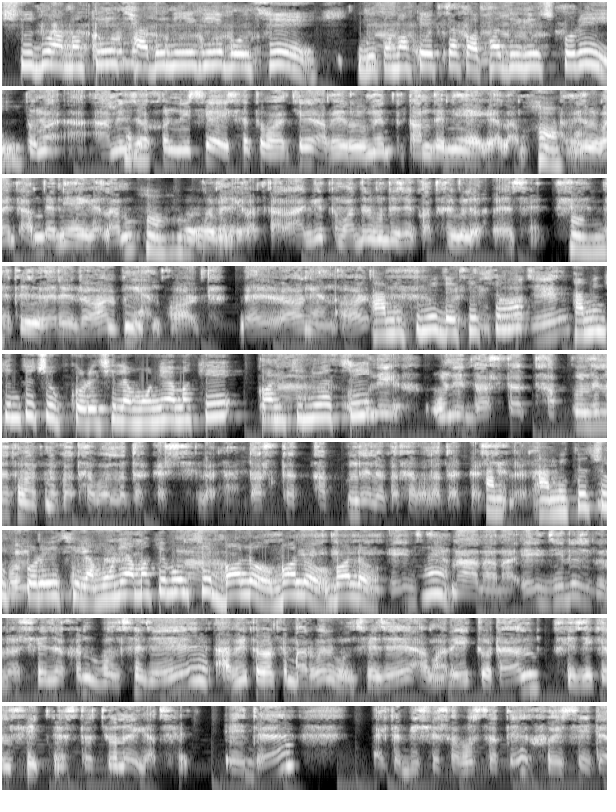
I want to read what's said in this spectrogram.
শুধু আমাকে ছাদে নিয়ে গিয়ে বলছে যে তোমাকে একটা কথা জিজ্ঞেস করি। আমি যখন নিচে এসে তোমাকে আমি রুমে টানতে নিয়ে গেলাম। হ্যাঁ। আমি রুমে টানতে নিয়ে গেলাম হ্যাঁ, হ্যাঁ। রুমে নিয়ে গেলাম। তার আগে তোমাদের মধ্যে যে কথাগুলো হয়েছে হ্যাঁ। That is very wrong and odd very wrong and odd আমি তুমি দেখেছ আমি কিন্তু চুপ করেছিলাম। উনি আমাকে কন্টিনিউয়াসলি উনি দশটা থাপ্পড় দিলে তোমার কোনো কথা বলার দরকার ছিল না। দশটা থাপ্পড় দিলে কথা বলার দরকার ছিল না। আমি তো চুপ করেই ছিলাম। উনি আমাকে বলছে বলো বলো বলো। এই হ্যাঁ। না না না এই জিনিসগুলো সে যখন বলছে যে আমি তোমাকে বারবার বলছি যে আমার এই টোটাল ফিজিক্যাল ফিটনেসটা চলে গেছে। এইটা একটা বিশেষ অবস্থাতে হয়েছে এটা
